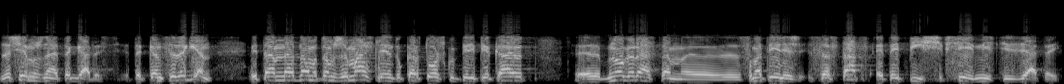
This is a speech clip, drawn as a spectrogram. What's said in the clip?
Зачем нужна эта гадость? Это канцероген. Ведь там на одном и том же масле эту картошку перепекают, э, много раз там э, смотрели состав этой пищи, всей вместе взятой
